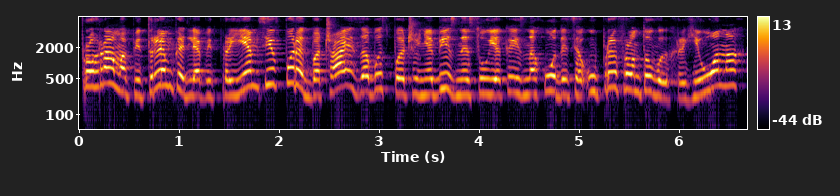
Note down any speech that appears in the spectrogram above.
Програма підтримки для підприємців передбачає забезпечення бізнесу, який знаходиться у прифронтових регіонах,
